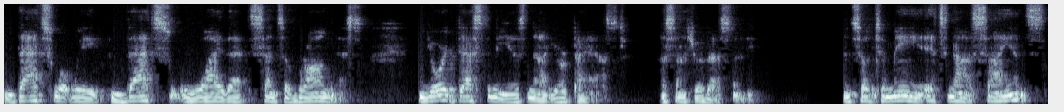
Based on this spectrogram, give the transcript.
that's what we. That's why that sense of wrongness. Your destiny is not your past. That's not your destiny. And so, to me, it's not science.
